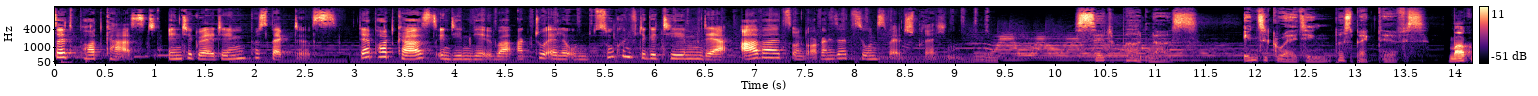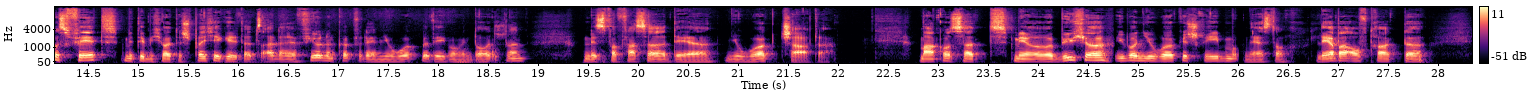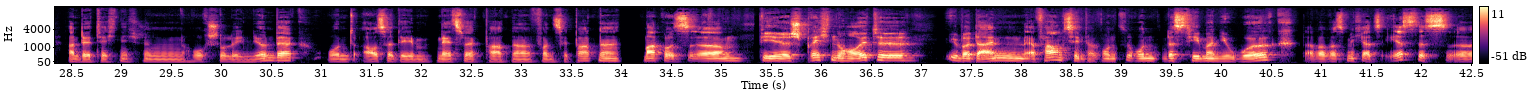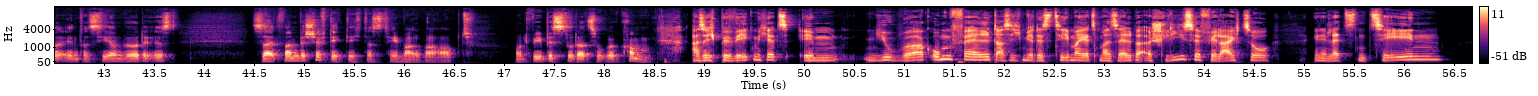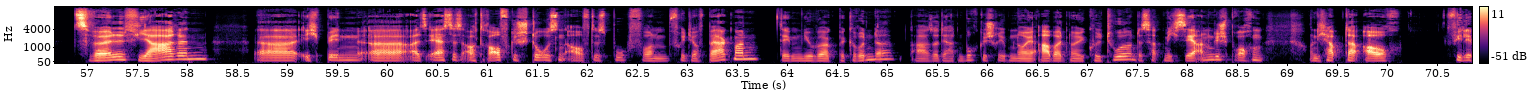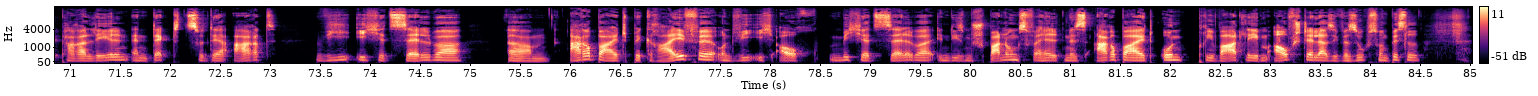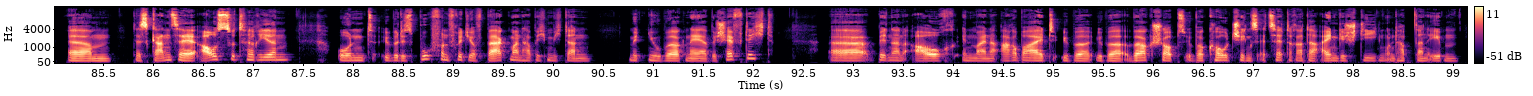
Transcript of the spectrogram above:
SIT Podcast Integrating Perspectives. Der Podcast, in dem wir über aktuelle und zukünftige Themen der Arbeits- und Organisationswelt sprechen. SIT Partners Integrating Perspectives. Markus Feth, mit dem ich heute spreche, gilt als einer der führenden Köpfe der New Work-Bewegung in Deutschland und ist Verfasser der New Work Charter. Markus hat mehrere Bücher über New Work geschrieben und er ist auch Lehrbeauftragter an der Technischen Hochschule in Nürnberg und außerdem Netzwerkpartner von CEPartner. Markus, ähm, wir sprechen heute über deinen Erfahrungshintergrund rund um das Thema New Work. Aber was mich als erstes äh, interessieren würde, ist, seit wann beschäftigt dich das Thema überhaupt? Und wie bist du dazu gekommen? Also ich bewege mich jetzt im New Work-Umfeld, dass ich mir das Thema jetzt mal selber erschließe, vielleicht so in den letzten zehn, zwölf Jahren. Äh, ich bin äh, als erstes auch draufgestoßen auf das Buch von Friedhof Bergmann, dem New Work Begründer. Also der hat ein Buch geschrieben, Neue Arbeit, neue Kultur. Und das hat mich sehr angesprochen. Und ich habe da auch viele Parallelen entdeckt zu der Art, wie ich jetzt selber ähm, Arbeit begreife und wie ich auch mich jetzt selber in diesem Spannungsverhältnis Arbeit und Privatleben aufstelle. Also ich versuche so ein bisschen ähm, das Ganze auszutarieren. Und über das Buch von Friedhof Bergmann habe ich mich dann mit New Work näher beschäftigt. Äh, bin dann auch in meiner Arbeit über, über Workshops, über Coachings etc. da eingestiegen und habe dann eben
